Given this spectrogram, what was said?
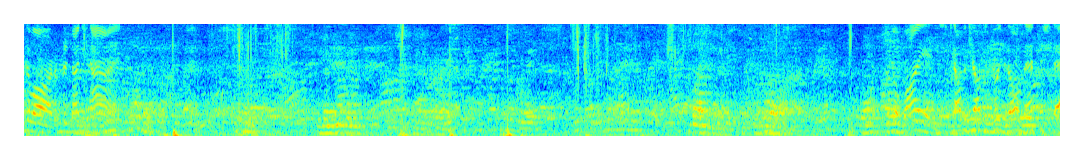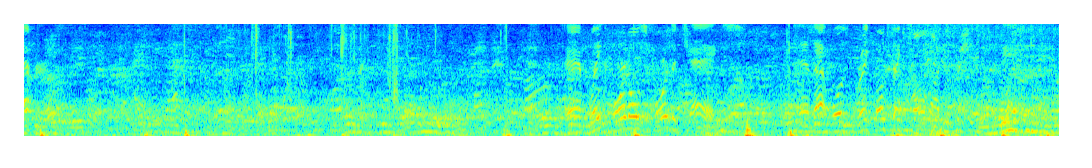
Aguilar, number to 99. For the Lions, Calvin Johnson, Jordan Bell, Matthew Stafford. And Blake Bortles for the Jags. That was the break, folks. Thank you all. I do appreciate it.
